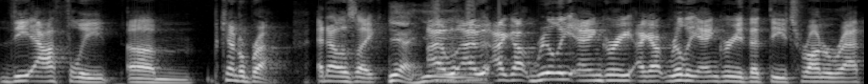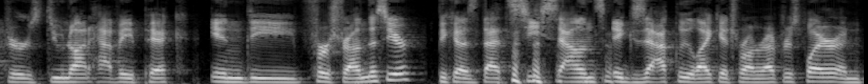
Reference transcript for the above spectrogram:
the athlete um, Kendall Brown and I was like, yeah, I, I, got really angry. I got really angry that the Toronto Raptors do not have a pick in the first round this year because that C sounds exactly like a Toronto Raptors player. And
